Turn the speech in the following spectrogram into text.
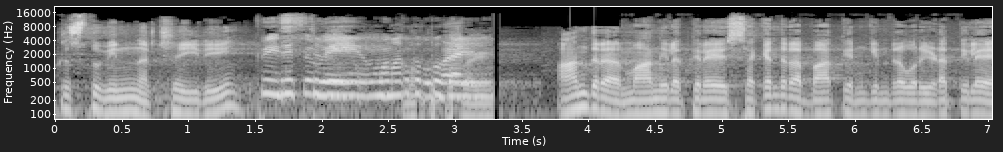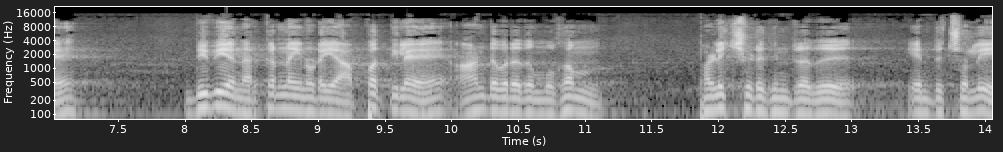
கிறிஸ்துவின் நற்செய்தி. ஆந்திர மாநிலத்திலே செகந்தராபாத் என்கின்ற ஒரு இடத்திலே திவ்ய நற்கண்ணையினுடைய அப்பத்திலே ஆண்டவரது முகம் பளிச்சிடுகின்றது என்று சொல்லி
